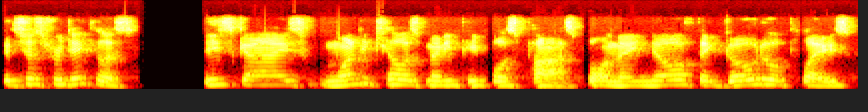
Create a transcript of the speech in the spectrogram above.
It's just ridiculous. These guys want to kill as many people as possible, and they know if they go to a place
